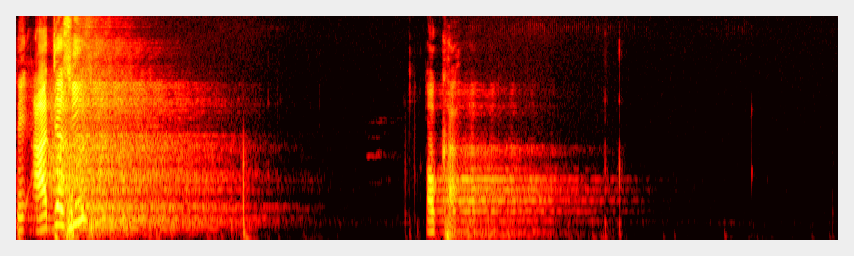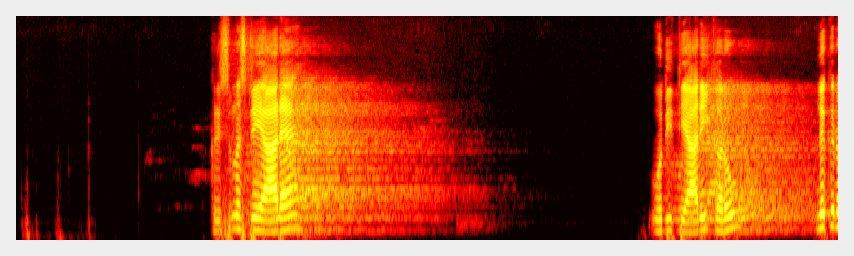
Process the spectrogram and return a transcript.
ਤੇ ਅੱਜ ਅਸੀਂ ਔਖਾ ਕ੍ਰਿਸਮਸ ਡੇ ਆ ਰਿਹਾ ਹੈ ਉਹਦੀ ਤਿਆਰੀ ਕਰੋ। ਲੇਕਿਨ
